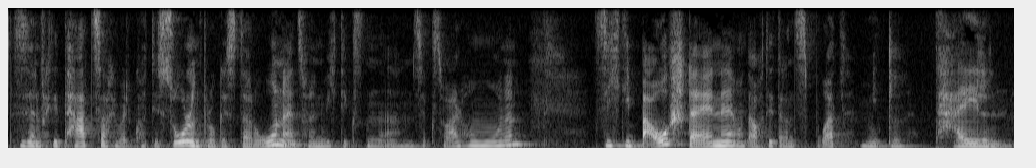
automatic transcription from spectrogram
das ist einfach die Tatsache, weil Cortisol und Progesteron, eins von den wichtigsten ähm, Sexualhormonen, sich die Bausteine und auch die Transportmittel teilen.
